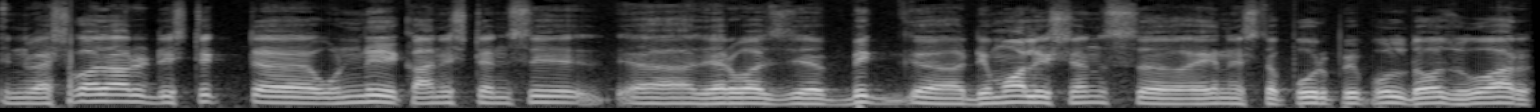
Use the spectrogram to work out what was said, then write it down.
In West Godavari district, uh, Undi constituency, uh, there was a big uh, demolitions uh, against the poor people, those who are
